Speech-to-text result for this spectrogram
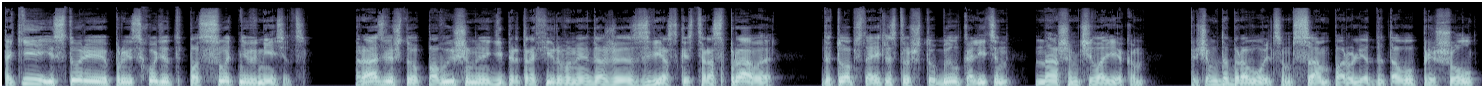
Такие истории происходят по сотне в месяц. Разве что повышенная, гипертрофированная даже зверскость расправы, да то обстоятельство, что был Калитин нашим человеком, причем добровольцем, сам пару лет до того пришел,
